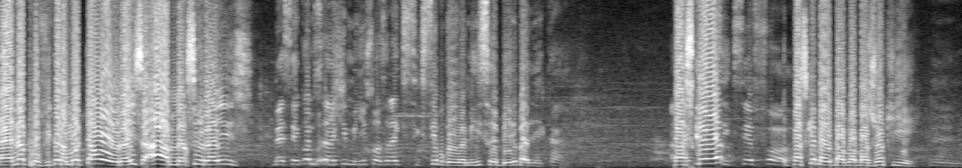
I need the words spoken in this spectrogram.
eh, na profite na mwa ntango oyo rais ah merci rais mais c'est comme salaki ministre asalaki succès bokoyeba ministre ebele baleka parce que parce que ba ba bazwaki ye hmm.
